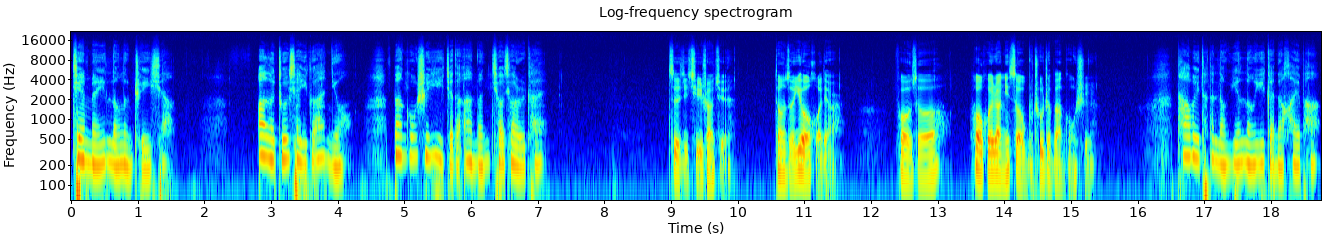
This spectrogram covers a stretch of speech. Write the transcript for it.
剑眉冷冷垂下。按了桌下一个按钮，办公室一角的暗门悄悄而开。自己骑上去，动作诱惑点儿，否则我会让你走不出这办公室。他为他的冷言冷语感到害怕，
